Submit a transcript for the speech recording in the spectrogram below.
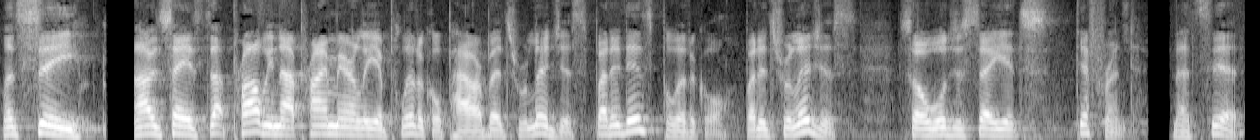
Let's see. I would say it's not, probably not primarily a political power, but it's religious. But it is political, but it's religious. So we'll just say it's different. That's it.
